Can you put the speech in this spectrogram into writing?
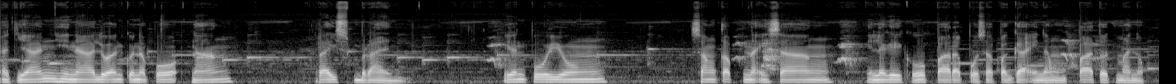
At yan, hinaluan ko na po ng rice bran. Yan po yung sangkap na isang nilagay ko para po sa pagkain ng patot manok.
